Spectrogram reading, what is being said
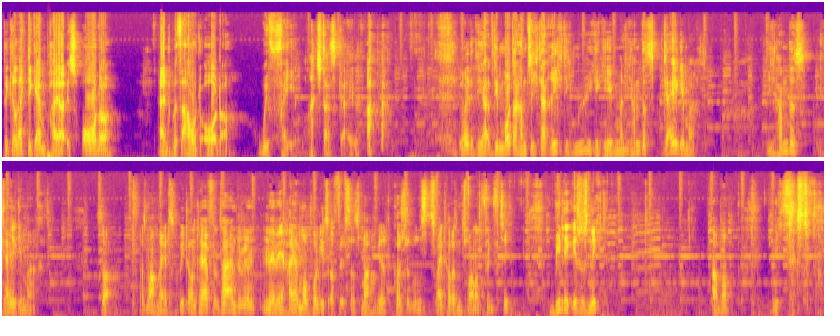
the Galactic Empire is order And without order, we fail. Ist das geil. Leute, die, die Modder haben sich da richtig Mühe gegeben, man. Die haben das geil gemacht. Die haben das geil gemacht. So, was machen wir jetzt? We don't have the time to... Ne, ne, hire more police officers. Das machen wir. Das kostet uns 2250. Billig ist es nicht. Aber nichtsdestotrotz...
